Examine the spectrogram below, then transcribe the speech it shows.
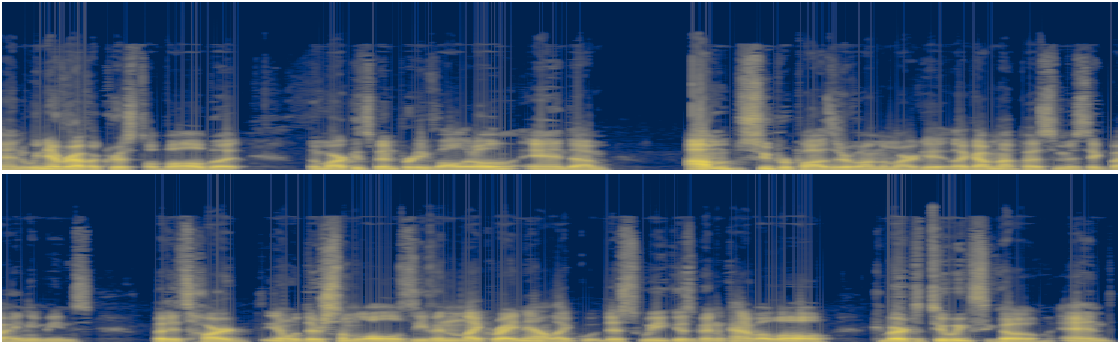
and we never have a crystal ball. But the market's been pretty volatile, and um, I'm super positive on the market. Like I'm not pessimistic by any means but it's hard. You know, there's some lulls, even like right now, like this week has been kind of a lull compared to two weeks ago. And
